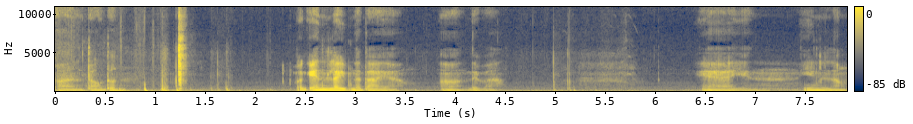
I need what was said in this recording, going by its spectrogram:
ano tawag doon? Mag-end live na tayo. Ah, di ba? Kaya yun. Yun lang.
